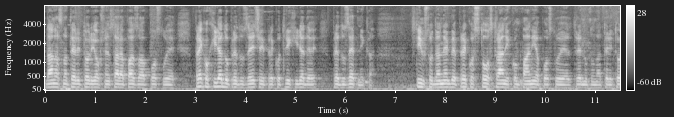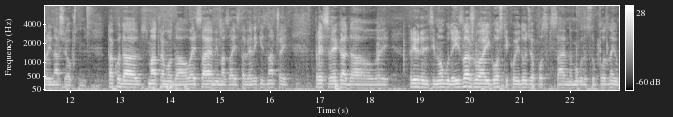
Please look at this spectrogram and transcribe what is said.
Danas na teritoriji opštine Stara Pazova posluje preko hiljadu preduzeća i preko 3000 preduzetnika. S tim što da negde preko 100 stranih kompanija posluje trenutno na teritoriji naše opštine. Tako da smatramo da ovaj sajam ima zaista veliki značaj, pre svega da ovaj, privrednici mogu da izlažu, a i gosti koji dođu a posjeti sajam da mogu da se upoznaju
